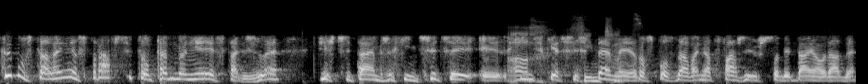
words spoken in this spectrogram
Z tym ustaleniem sprawcy to pewno nie jest tak źle. Gdzieś czytałem, że Chińczycy, e, Och, chińskie systemy Chińczycy. rozpoznawania twarzy już sobie dają radę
